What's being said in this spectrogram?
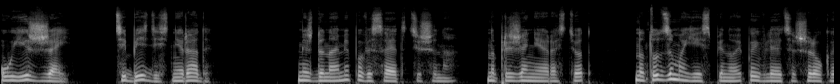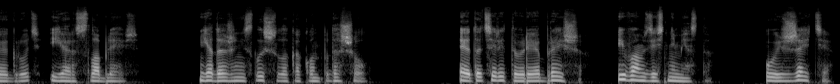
Уезжай. Тебе здесь не рады. Между нами повисает тишина. Напряжение растет, но тут за моей спиной появляется широкая грудь, и я расслабляюсь. Я даже не слышала, как он подошел. Это территория Брейша, и вам здесь не место. Уезжайте.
